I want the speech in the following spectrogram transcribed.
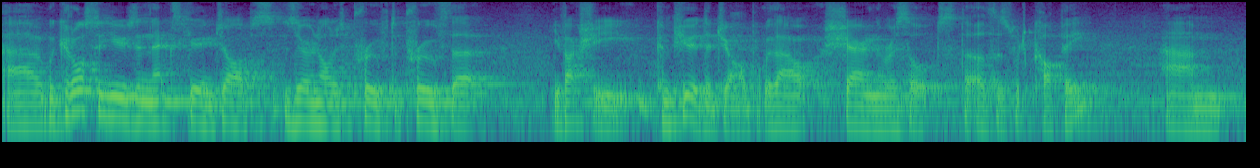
Uh, we could also use in executing jobs zero knowledge proof to prove that you've actually computed the job without sharing the results that others would copy. Um,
